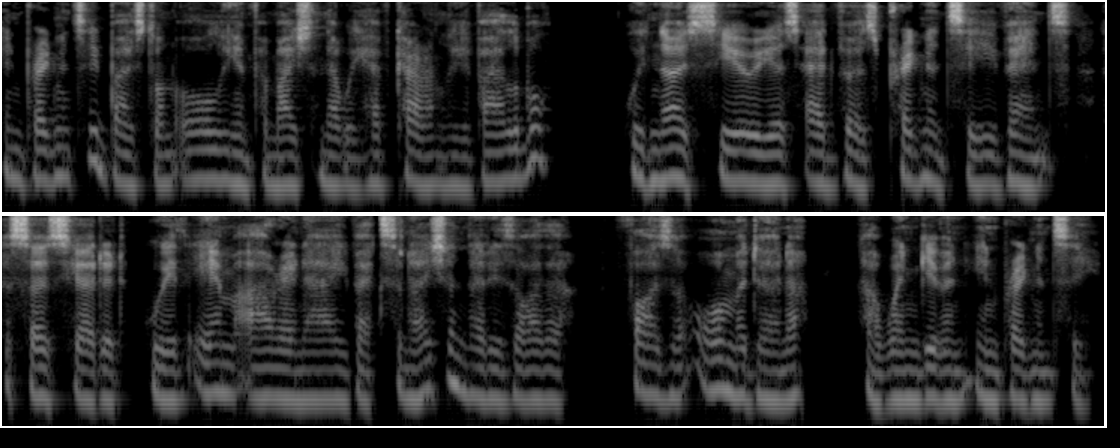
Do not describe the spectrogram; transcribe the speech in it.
in pregnancy based on all the information that we have currently available, with no serious adverse pregnancy events associated with mRNA vaccination, that is either Pfizer or Moderna, uh, when given in pregnancy.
